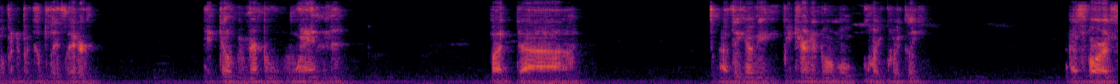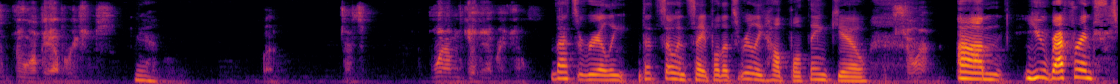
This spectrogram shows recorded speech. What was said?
opened up a couple days later. I don't remember when, but uh, I think everything returned to normal quite quickly as far as normal day operations. Yeah. But that's what I'm getting at right now. That's really that's so insightful. That's really helpful. Thank you. Sure. Um, you referenced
